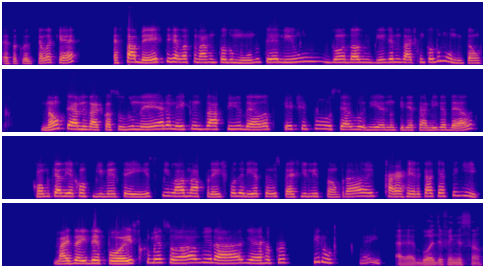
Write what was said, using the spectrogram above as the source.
essa coisa que ela quer, é saber se relacionar com todo mundo, ter ali um, uma dosezinha de amizade com todo mundo. Então, não ter amizade com a Suzune era meio que um desafio dela, porque, tipo, se a guria não queria ser amiga dela, como que ela ia conseguir vencer isso, que lá na frente poderia ser uma espécie de lição para a carreira que ela quer seguir. Mas aí depois começou a virar guerra por peru. É isso. É, boa definição.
